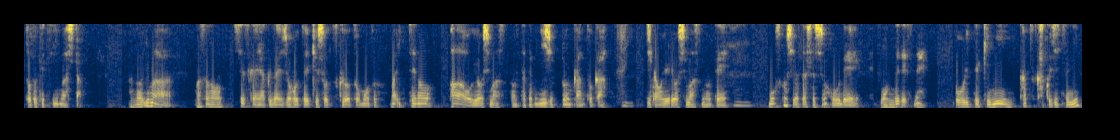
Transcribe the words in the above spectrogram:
届けていました。あの今、まあ、その施設間薬剤情報提供書を作ろうと思うと、まあ、一定のパワーを要しますので、例えば20分間とか時間を要しますので、はいうん、もう少し私たちの方で揉んでですね、合理的にかつ確実に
